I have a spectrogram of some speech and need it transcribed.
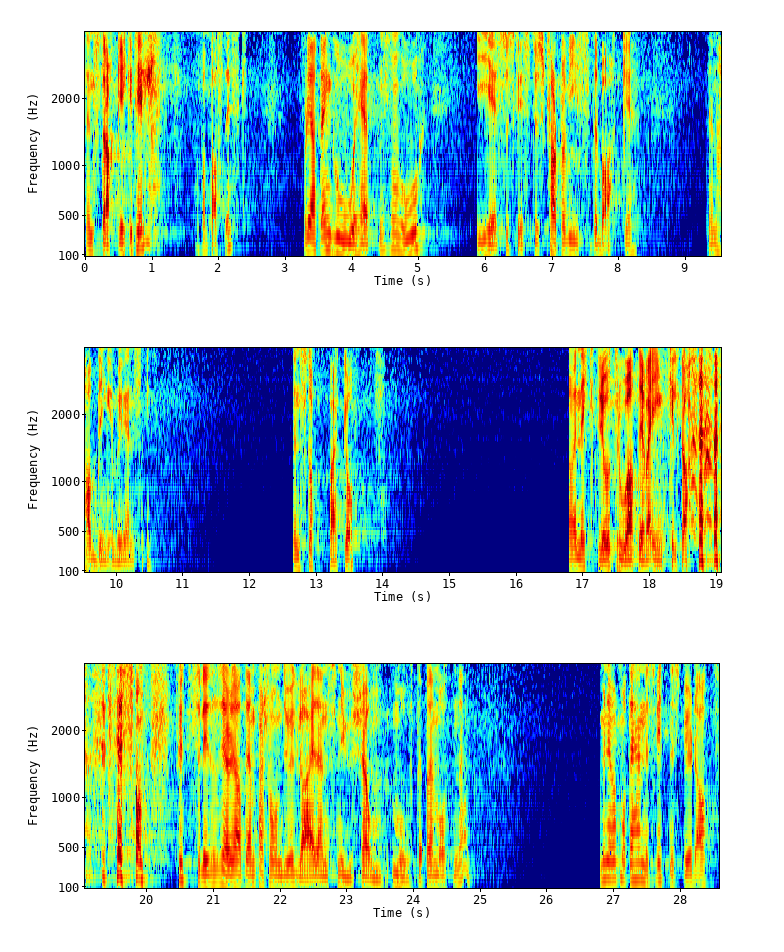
den strakk ikke til. Det var fantastisk. Fordi at den godheten som hun i Jesus Kristus klarte å vise tilbake den hadde ingen begrensning. Den stoppa ikke opp. Og Jeg nekter jo å tro at det var enkelt. da. Det er sånn, Plutselig så ser du at den personen du er glad i, den snur seg om mot deg på den måten. der. Men det var på en måte hennes vitnesbyrd at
